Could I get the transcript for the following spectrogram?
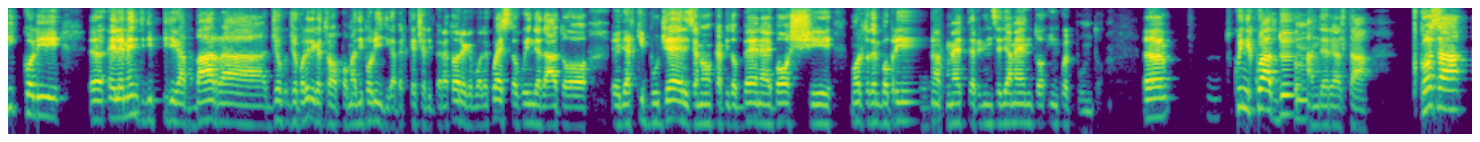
piccoli eh, elementi di politica barra geo- geopolitica è troppo, ma di politica perché c'è l'imperatore che vuole questo, quindi ha dato eh, gli archibugeri, se non ho capito bene, ai Bosci molto tempo prima per mettere l'insediamento in quel punto. Eh, quindi qua due domande in realtà. Cosa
